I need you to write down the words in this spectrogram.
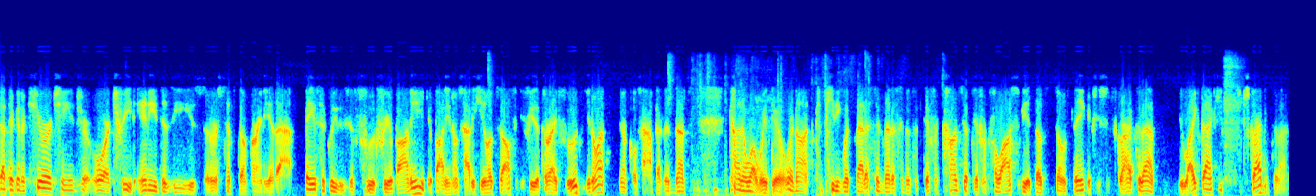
that they're going to cure, change, or, or treat any disease or symptom or any of that. Basically, this is food for your body, and your body knows how to heal itself. And you feed it the right food, you know what? Miracles happen, and that's kind of what we do. We're not competing with medicine. Medicine is a different concept, different philosophy. It does its own thing. If you subscribe to that, you like that, keep subscribing to that.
